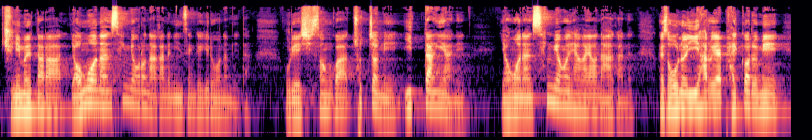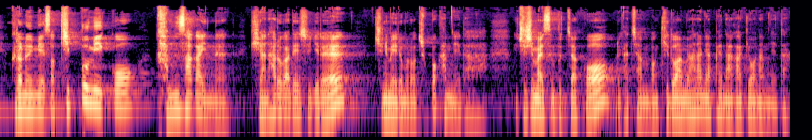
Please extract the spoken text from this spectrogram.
주님을 따라 영원한 생명으로 나가는 인생 되기를 원합니다. 우리의 시선과 초점이 이 땅이 아닌 영원한 생명을 향하여 나아가는 그래서 오늘 이 하루의 발걸음이 그런 의미에서 기쁨이 있고 감사가 있는 귀한 하루가 되시기를 주님의 이름으로 축복합니다. 주신 말씀 붙잡고 우리 같이 한번 기도하며 하나님 앞에 나가기 원합니다.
